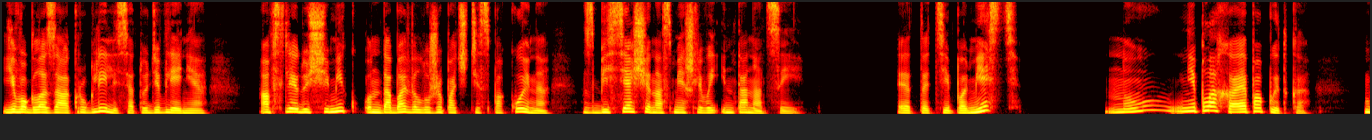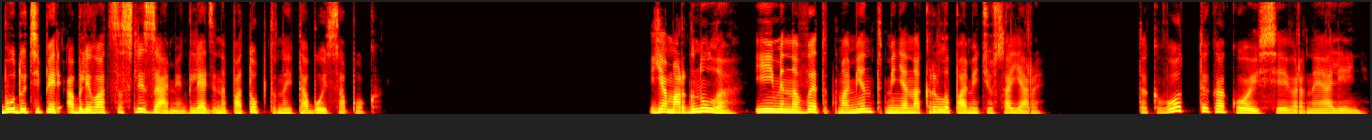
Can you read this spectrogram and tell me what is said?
Его глаза округлились от удивления, а в следующий миг он добавил уже почти спокойно, с бесяще насмешливой интонацией. «Это типа месть? Ну, неплохая попытка. Буду теперь обливаться слезами, глядя на потоптанный тобой сапог». Я моргнула, и именно в этот момент меня накрыло памятью Саяры. «Так вот ты какой, северный олень!»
